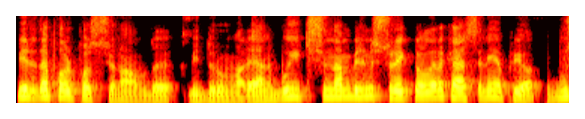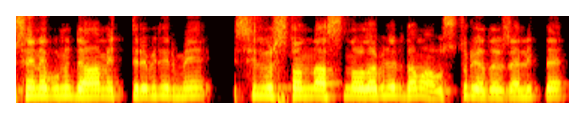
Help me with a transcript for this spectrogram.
Bir de pole pozisyonu aldığı bir durum var. Yani bu ikisinden birini sürekli olarak her sene yapıyor. Bu sene bunu devam ettirebilir mi? Silverstone'da aslında olabilirdi ama Avusturya'da özellikle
